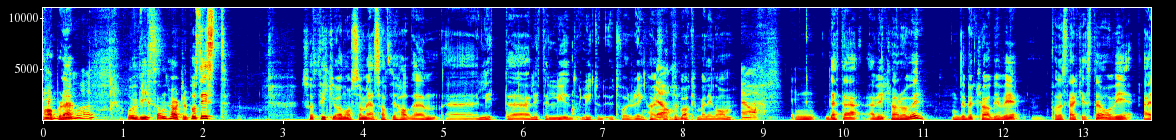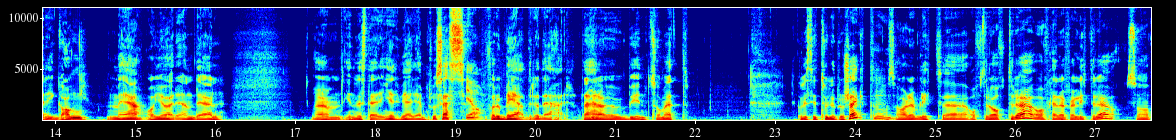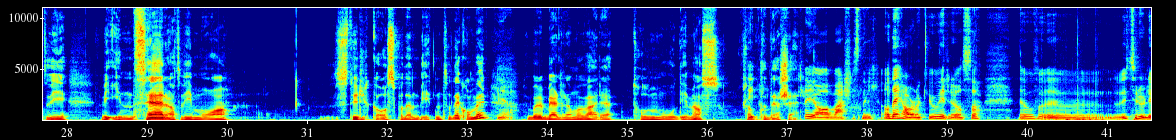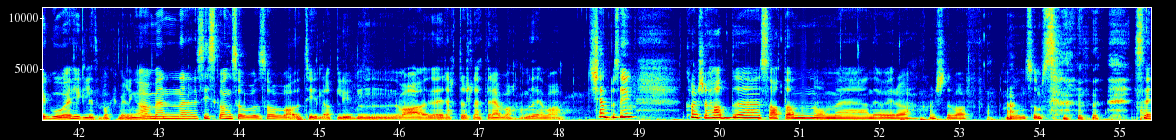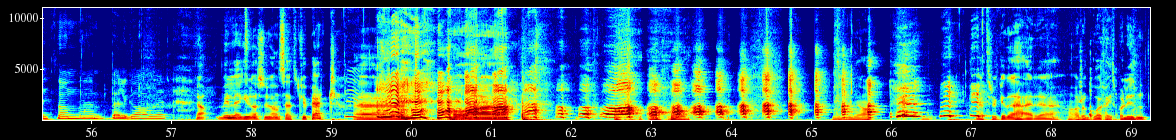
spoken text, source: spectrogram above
håper det. Og hvis han hørte på sist, så fikk jo han også med seg at vi hadde en eh, lite, lite lyd, lydutfordring, har vi ja. fått tilbakemelding om. Ja. Mm, dette er vi klar over. Det beklager vi på det sterkeste, og vi er i gang med å gjøre en del um, investeringer. Vi er i en prosess ja. for å bedre det her. Det her har jo begynt som et skal vi si, tulleprosjekt. Mm. Og så har det blitt uh, oftere og oftere, og flere og flere lyttere. Sånn at vi, vi, innser at vi må styrke oss på den biten. Så det kommer. Ja. Vi bare ber dere om å være tålmodige med oss fram til det skjer. Ja, vær så snill. Og det har dere jo vært også. Det er jo uh, utrolig gode, hyggelige tilbakemeldinger. Men uh, sist gang så, så, var det tydelig at lyden var rett og slett ræva. Og det var kjempesynd. Kanskje hadde Satan noe med det å gjøre. Kanskje det var noen som sendte noen eh, bølger over. Ja, vi legger oss uansett kupert. Eh, og, og, og, ja. Jeg tror ikke det her eh, har så god effekt på lyden.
